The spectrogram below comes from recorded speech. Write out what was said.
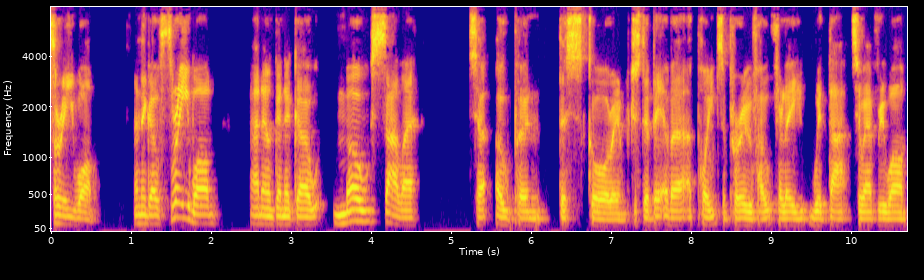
3 1. I'm going to go 3 1, and I'm going to go Mo Salah to open the scoring. Just a bit of a, a, point to prove, hopefully, with that to everyone.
